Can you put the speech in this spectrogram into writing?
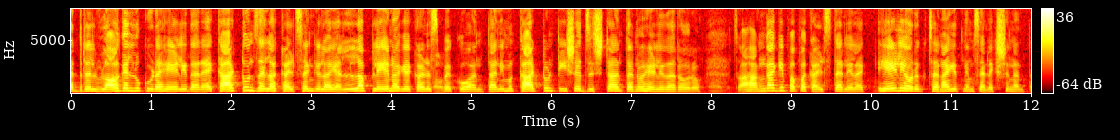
ಅದರಲ್ಲಿ ವ್ಲಾಗಲ್ಲೂ ಕೂಡ ಹೇಳಿದ್ದಾರೆ ಕಾರ್ಟೂನ್ಸ್ ಎಲ್ಲ ಕಳ್ಸಂಗಿಲ್ಲ ಎಲ್ಲ ಪ್ಲೇನ್ ಆಗೇ ಕಳಿಸ್ಬೇಕು ಅಂತ ನಿಮಗೆ ಕಾರ್ಟೂನ್ ಟೀ ಶರ್ಟ್ಸ್ ಇಷ್ಟ ಅಂತಲೂ ಹೇಳಿದ್ದಾರೆ ಅವರು. ಸೊ ಹಾಗಾಗಿ ಪಾಪ ಕಳಿಸ್ತಾ ಇರಲಿಲ್ಲ. ಹೇಳಿ ಅವ್ರಿಗೆ ಚೆನ್ನಾಗಿತ್ತು ನಿಮ್ಮ ಸೆಲೆಕ್ಷನ್ ಅಂತ.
